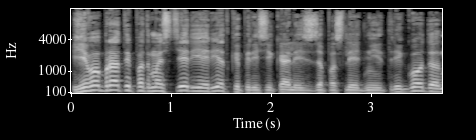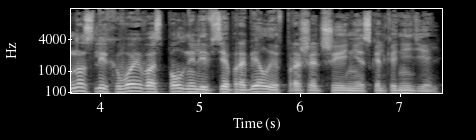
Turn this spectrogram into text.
Его брат и подмастерье редко пересекались за последние три года, но с лихвой восполнили все пробелы в прошедшие несколько недель.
